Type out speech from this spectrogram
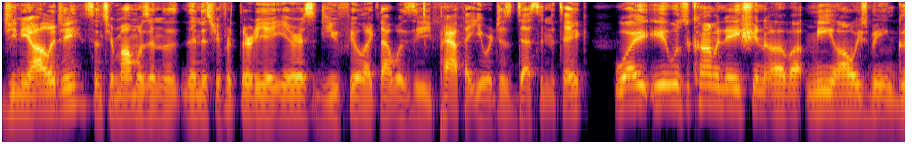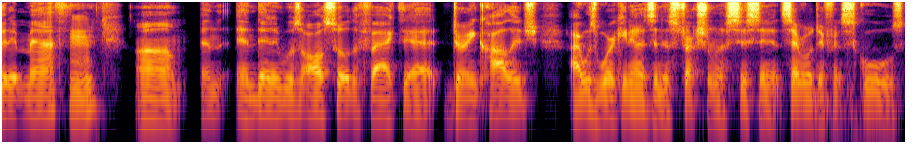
genealogy. Since your mom was in the, the industry for 38 years, do you feel like that was the path that you were just destined to take? Well, it was a combination of uh, me always being good at math, um, and and then it was also the fact that during college I was working as an instructional assistant at several different schools,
